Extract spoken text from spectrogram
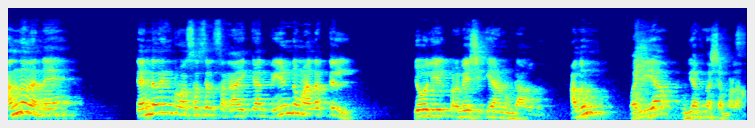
അന്ന് തന്നെ ടെൻഡറിംഗ് പ്രോസസ്സിൽ സഹായിക്കാൻ വീണ്ടും അനർട്ടിൽ ജോലിയിൽ പ്രവേശിക്കുകയാണ് ഉണ്ടാകുന്നത് അതും വലിയ ഉയർന്ന ശമ്പളം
